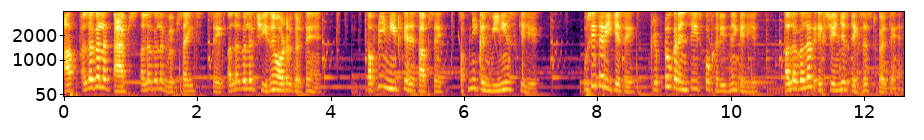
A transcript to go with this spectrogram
आप अलग अलग एप्स अलग अलग वेबसाइट्स से अलग अलग चीज़ें ऑर्डर करते हैं, अपनी नीड के हिसाब से, अपनी कन्वीनियंस के लिए, उसी तरीके से क्रिप्टो करेंसीज को खरीदने के लिए अलग अलग एक्सचेंजेस एग्जिस्ट करते हैं।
